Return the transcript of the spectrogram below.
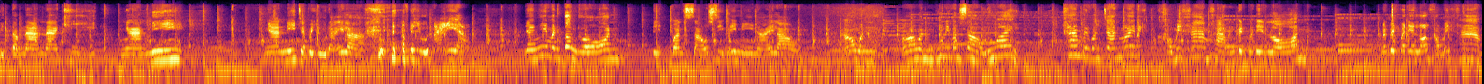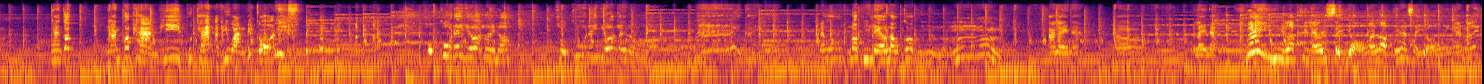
ปิดตำนานนาคี งานนี้ งานนี้จะไปอยู่ไหนล่ะไปอยู่ไหนอะอย่างนี้มันต้องทอนติดวันเสาร์สิไม่มีไหนเราเอามันเออมันพรุ่งนี้วันเสาร์ด้วย ข้ามไปวันจันทร์ไม่เขาไม่ข้ามค่ะ มันเป็นประเด็นร้อน มันเป็นประเด็นร้อนเขาไม่ข้ามงั้นก็งั้นก็ผ่านพี่พุทธะอภิวันไปก่อนเขากู้ได้เยอะเลยเนาะเขากู้ได้เยอะเลยเหรอไม่ายแล้วแล้วรอบที่แล้วเราก็อื้อะไรนะอะไรนะไม่รอบที่แล้วสยองอะรอบนี้น่าสยองอย่างนั้นเลย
